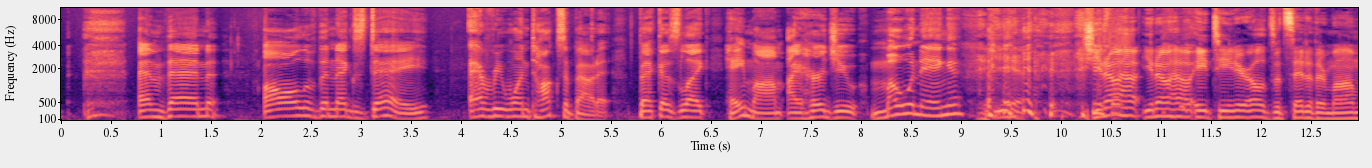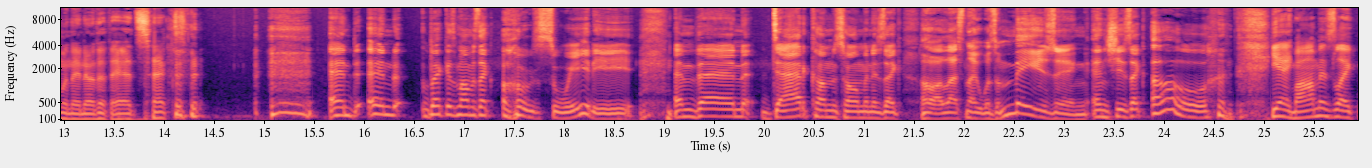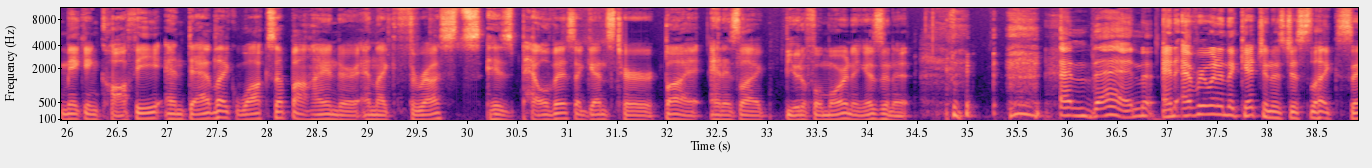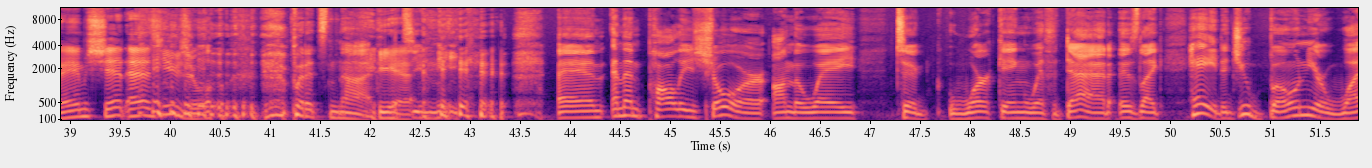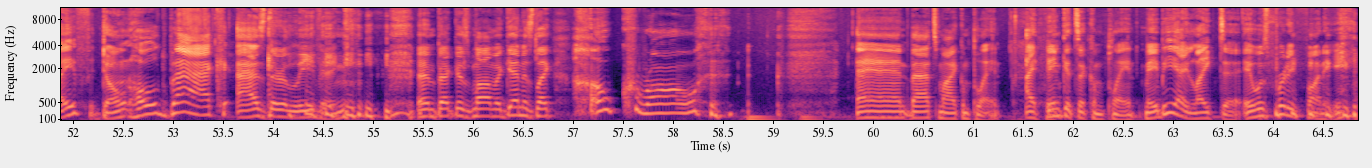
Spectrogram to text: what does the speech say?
and then all of the next day, everyone talks about it. Becca's like, "Hey, mom, I heard you moaning." Yeah. You know like- how you know how 18 year olds would say to their mom when they know that they had sex? and and Becca's mom is like, "Oh, sweetie," and then Dad comes home and is like, "Oh, last night was amazing," and she's like, "Oh." Yeah, mom is like making coffee, and dad like walks up behind her and like thrusts his pelvis against her butt and is like, Beautiful morning, isn't it? and then, And everyone in the kitchen is just like, Same shit as usual. but it's not. Yeah. It's unique. and and then Pauly Shore on the way to working with dad is like, "Hey, did you bone your wife? Don't hold back." As they're leaving, and Becca's mom again is like, "Oh, crawl." and that's my complaint. I think it's a complaint. Maybe I liked it. It was pretty funny.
